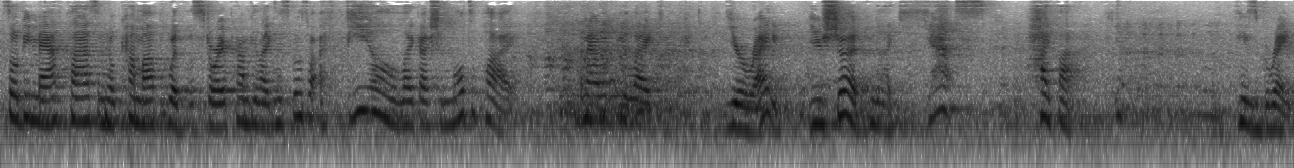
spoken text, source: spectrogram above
So it'll be math class, and he'll come up with a story prompt, be like, Miss Boonswell, I feel like I should multiply. And I would be like, You're right, you should. And be like, Yes, high five. He's great.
